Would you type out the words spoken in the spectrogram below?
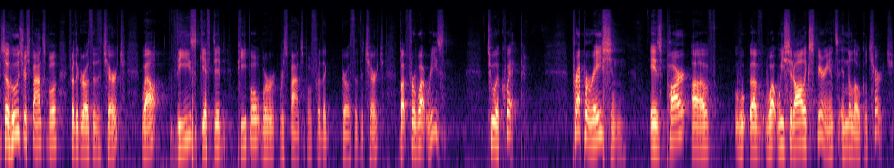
So, who's responsible for the growth of the church? Well, these gifted people were responsible for the growth of the church. But for what reason? To equip. Preparation is part of, of what we should all experience in the local church.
